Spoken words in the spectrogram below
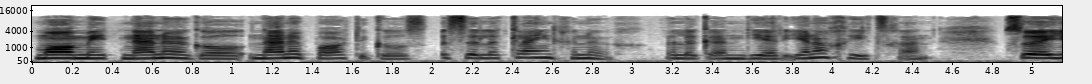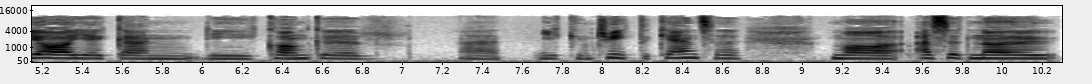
Maar met nanogol nanoparticles is hulle klein genoeg. Hulle kan deur enigiets gaan. So ja, jy kan die kanker uh you can treat the cancer, maar as dit nou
